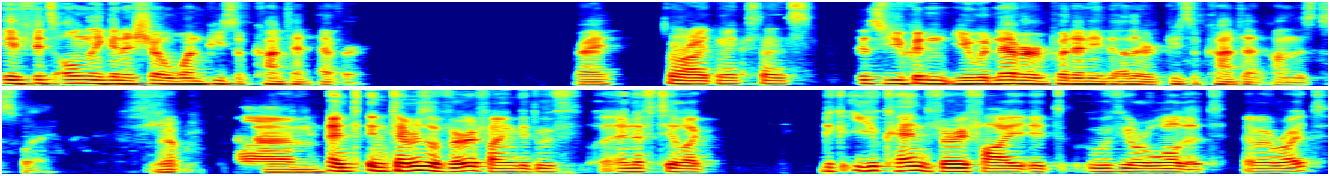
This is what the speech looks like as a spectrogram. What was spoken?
if it's only going to show one piece of content ever. Right? All right, makes sense. This you couldn't, you would never put any other piece of content on this display. Yeah. Um, And in terms of verifying it with NFT, like you can't verify it with your wallet. Am I right?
